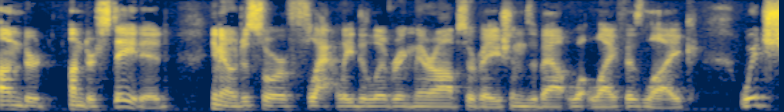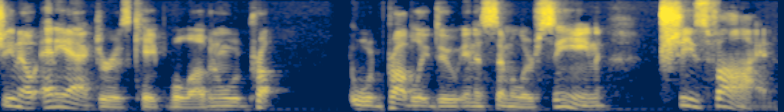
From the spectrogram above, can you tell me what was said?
under understated, you know, just sort of flatly delivering their observations about what life is like which you know any actor is capable of and would pro- would probably do in a similar scene. She's fine.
